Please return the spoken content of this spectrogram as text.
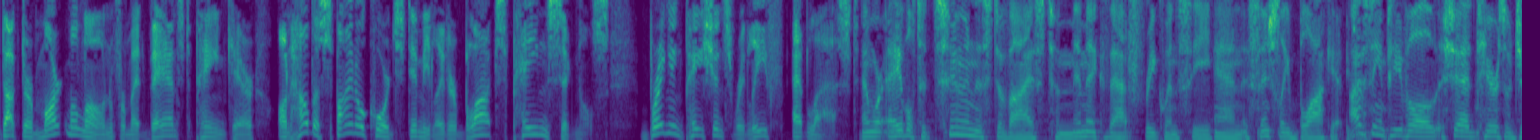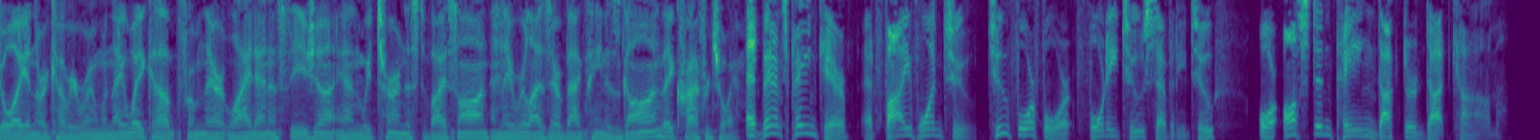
Dr. Mark Malone from Advanced Pain Care on how the spinal cord stimulator blocks pain signals, bringing patients relief at last. And we're able to tune this device to mimic that frequency and essentially block it. I've seen people shed tears of joy in the recovery room when they wake up from their light anesthesia and we turn this device on and they realize their back pain is gone. They cry for joy. Advanced Pain Care at 512 244 4272 or austinpaindoctor.com.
